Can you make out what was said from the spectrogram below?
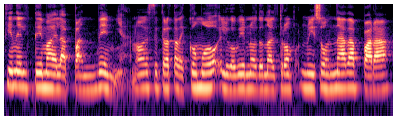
tiene el tema de la pandemia, ¿no? Este trata de cómo el gobierno de Donald Trump no hizo nada para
